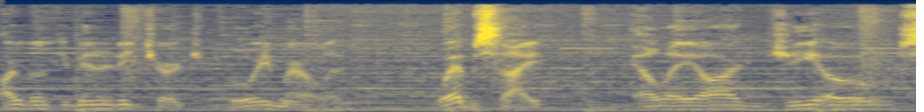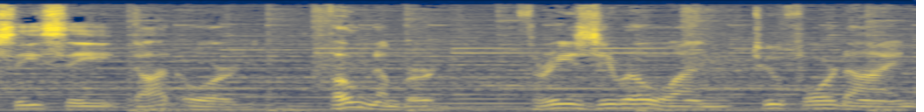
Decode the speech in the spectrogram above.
Largo Community Church, Bowie, Maryland. Website largocc.org. Phone number 301 249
